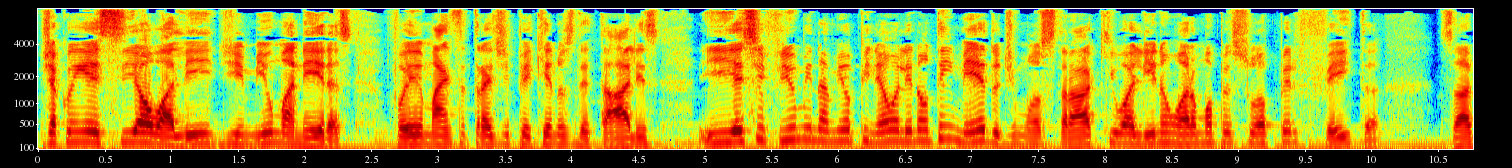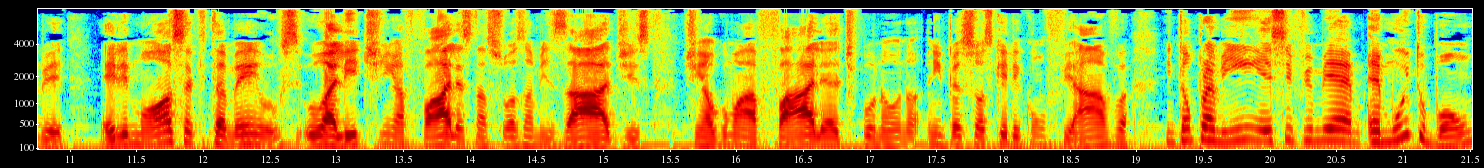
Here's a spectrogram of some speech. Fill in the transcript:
já conhecia o Ali de mil maneiras. Foi mais atrás de pequenos detalhes. E esse filme, na minha opinião, ele não tem medo de mostrar que o Ali não era uma pessoa perfeita sabe? Ele mostra que também o, o, Ali tinha falhas nas suas amizades, tinha alguma falha, tipo, no, no, em pessoas que ele confiava. Então, para mim, esse filme é, é muito bom,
